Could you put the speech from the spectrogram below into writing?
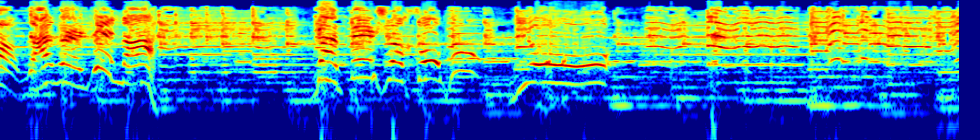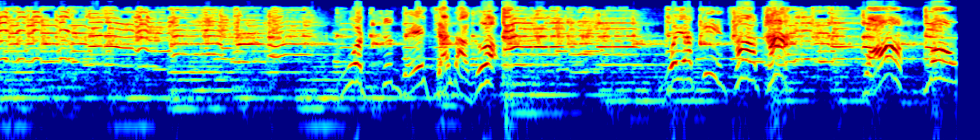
俺二人呐原本是好朋友我只得见大哥。我也给他看慌忙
